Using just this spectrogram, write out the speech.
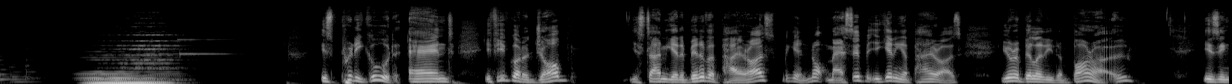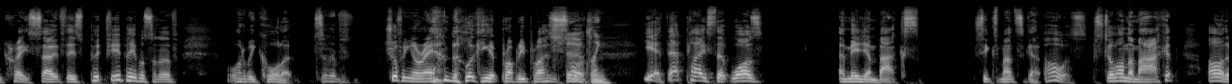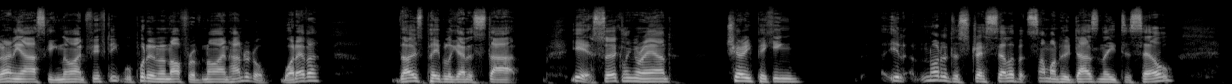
Is pretty good. And if you've got a job, you're starting to get a bit of a pay rise. Again, not massive, but you're getting a pay rise. Your ability to borrow is increased. So if there's a few people sort of, what do we call it, sort of chuffing around looking at property prices, oh, circling. yeah, that place that was a million bucks six months ago. Oh, it's still on the market. Oh, they're only asking 950. We'll put in an offer of 900 or whatever. Those people are going to start, yeah, circling around, cherry picking, you know, not a distressed seller, but someone who does need to sell.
